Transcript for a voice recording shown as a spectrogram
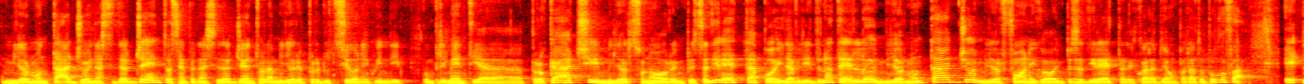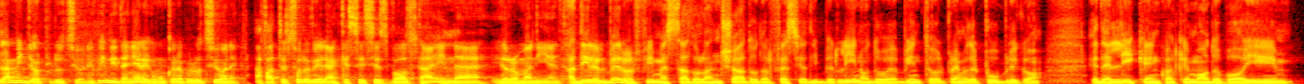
Il miglior montaggio in Nastri d'Argento, sempre Nastri d'Argento la migliore produzione, quindi complimenti a Procacci, il miglior sonoro in presa diretta, poi Davide Donatello, il miglior montaggio, il miglior fonico in presa diretta del quale abbiamo parlato poco fa e la miglior produzione. Quindi Daniele comunque la produzione ha fatto il suo dovere anche se si è svolta in, eh, in Romania. A dire il vero, il film è stato lanciato dal Festival di Berlino dove ha vinto il premio del pubblico ed è lì che in qualche modo poi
